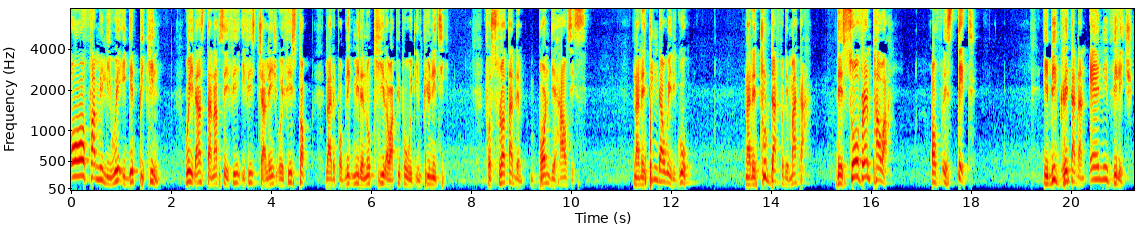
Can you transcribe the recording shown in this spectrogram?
all family where he get picking. Where he don't stand up say if he if he's challenged or if he stop La Republic me they no kill our people with impunity. For slaughter them, burn their houses. Now they think that way they go. Now the truth that for the matter, the sovereign power of a state, it be greater than any village.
